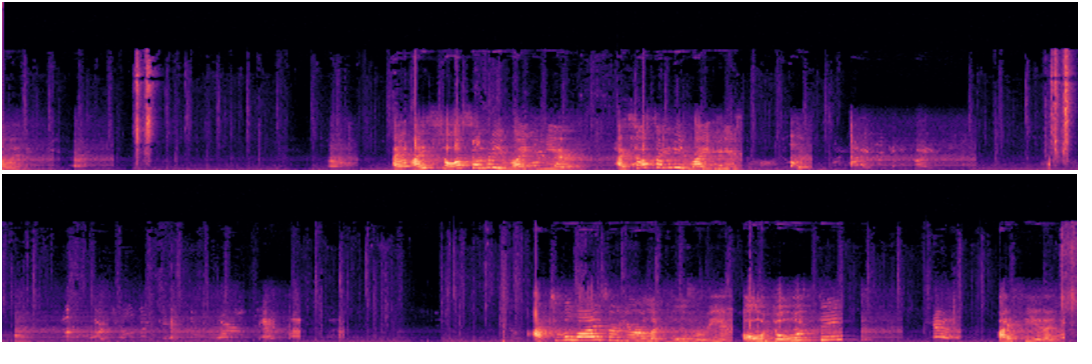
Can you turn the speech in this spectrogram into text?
Elimination. I, I saw somebody right here. I saw somebody right here. It Actualize or you're like Wolverine? Oh, those things? Yeah, I see it. I, I get.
